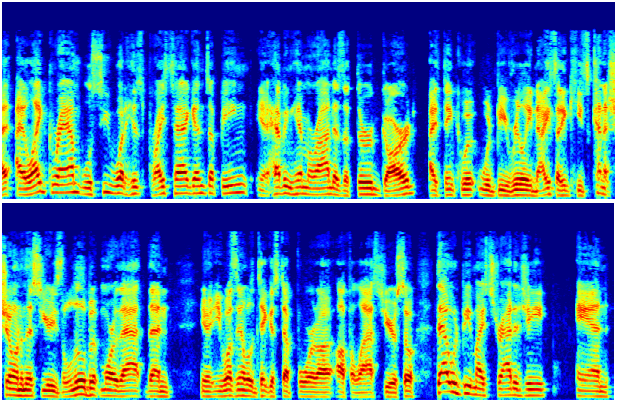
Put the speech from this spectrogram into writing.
I, I, like Graham. We'll see what his price tag ends up being. You know, having him around as a third guard, I think w- would be really nice. I think he's kind of shown in this year he's a little bit more of that than you know he wasn't able to take a step forward off of last year. So that would be my strategy. And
